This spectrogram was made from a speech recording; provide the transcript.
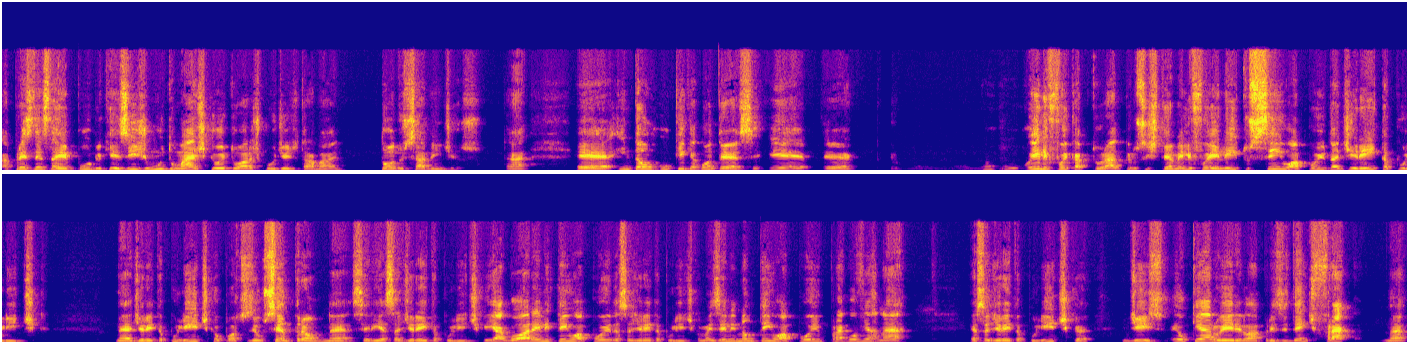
a presidência da República exige muito mais que oito horas por dia de trabalho. Todos sabem disso. Tá? É, então, o que, que acontece? É, é, ele foi capturado pelo sistema, ele foi eleito sem o apoio da direita política. Né, direita política, eu posso dizer o centrão, né, seria essa direita política. E agora ele tem o apoio dessa direita política, mas ele não tem o apoio para governar. Essa direita política diz: eu quero ele lá presidente fraco, né?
